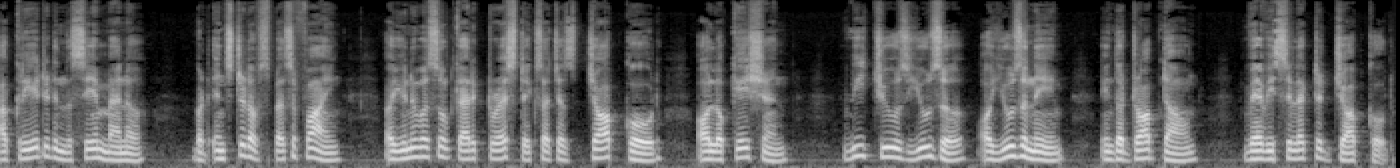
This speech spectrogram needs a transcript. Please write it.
are created in the same manner, but instead of specifying a universal characteristic such as job code or location, we choose user or username in the drop down where we selected job code.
